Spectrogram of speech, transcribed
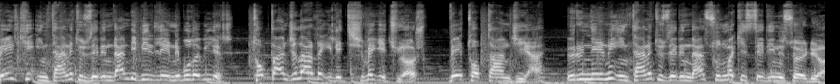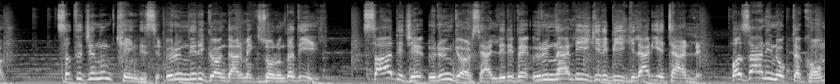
Belki internet üzerinden de birilerini bulabilir. Toptancılarla iletişime geçiyor ve toptancıya ürünlerini internet üzerinden sunmak istediğini söylüyor. Satıcının kendisi ürünleri göndermek zorunda değil. Sadece ürün görselleri ve ürünlerle ilgili bilgiler yeterli. Bazani.com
